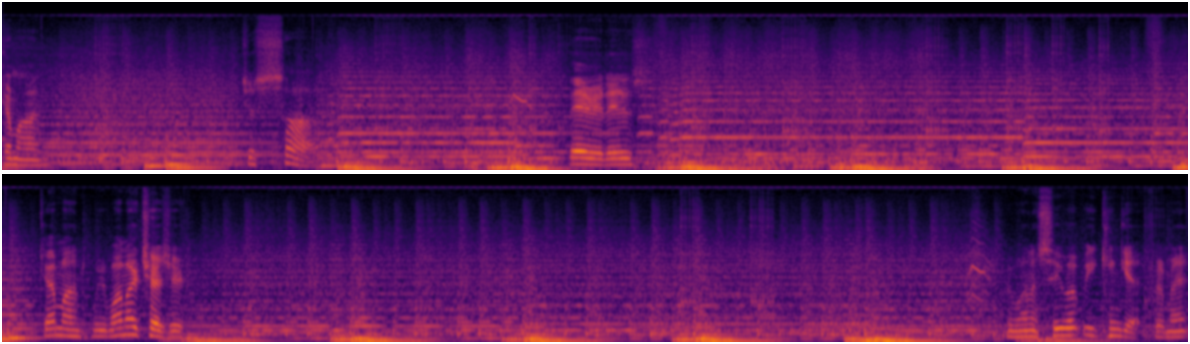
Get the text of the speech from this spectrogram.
Come on. Just saw. There it is. Come on, we want our treasure. We want to see what we can get from it.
